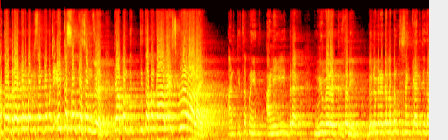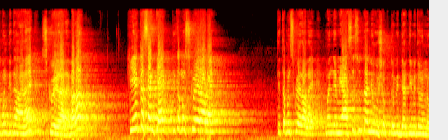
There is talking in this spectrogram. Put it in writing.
आता ब्रॅकेटमध्ये संख्या म्हणजे एकच संख्या समजूयात. त्या पण तिचा पण काय आलाय? स्क्वेअर आलाय. आणि तिचं पण आणि ब्रॅक न्यूमिरेटर सॉरी डिनोमिनेटरला पण ती संख्या आली तिचा पण तिथं आलाय स्क्वेअर आलाय. बघा. ही एकच संख्या आहे तिचा पण स्क्वेअर आलाय. तिथं पण स्क्वेअर आलाय. म्हणजे मी असं सुद्धा लिहू शकतो विद्यार्थी मित्रांनो.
